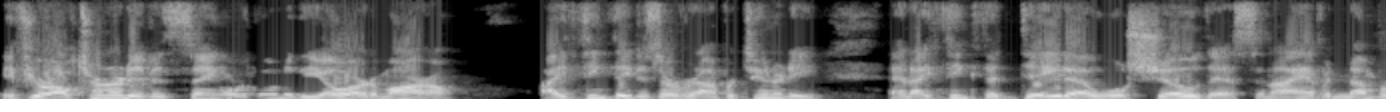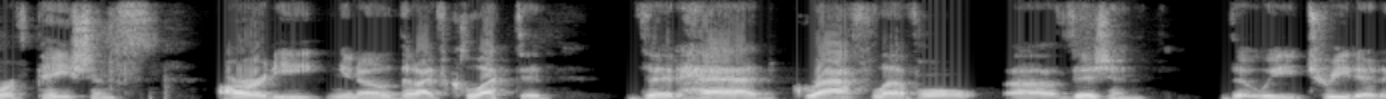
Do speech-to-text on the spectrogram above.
If your alternative is saying we're going to the OR tomorrow, I think they deserve an opportunity. And I think the data will show this. And I have a number of patients already, you know, that I've collected that had graft level uh, vision that we treated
